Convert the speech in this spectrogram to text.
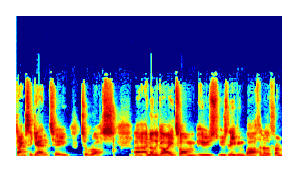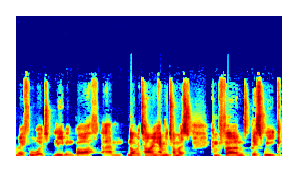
thanks again to to Ross. Uh, another guy, Tom, who's who's leaving Bath, another front row forward leaving Bath, um, not retiring. Henry Thomas confirmed this week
